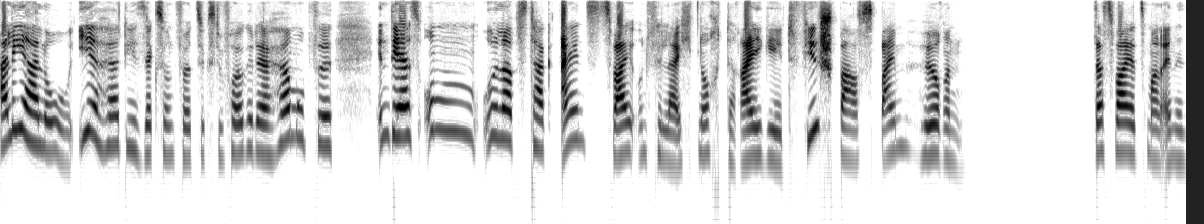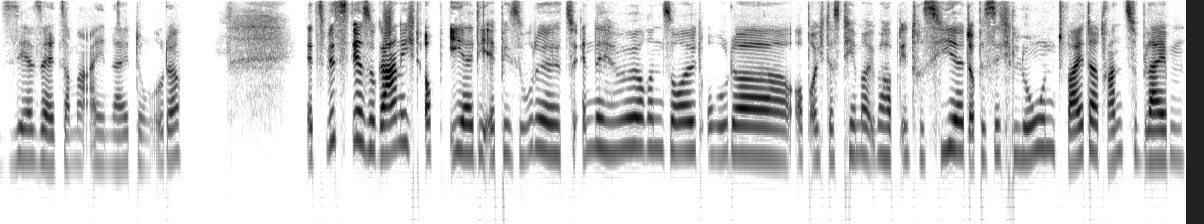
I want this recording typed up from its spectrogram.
Hallo, ihr hört die 46. Folge der Hörmupfel, in der es um Urlaubstag 1, 2 und vielleicht noch 3 geht. Viel Spaß beim Hören. Das war jetzt mal eine sehr seltsame Einleitung, oder? Jetzt wisst ihr so gar nicht, ob ihr die Episode zu Ende hören sollt oder ob euch das Thema überhaupt interessiert, ob es sich lohnt, weiter dran zu bleiben.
